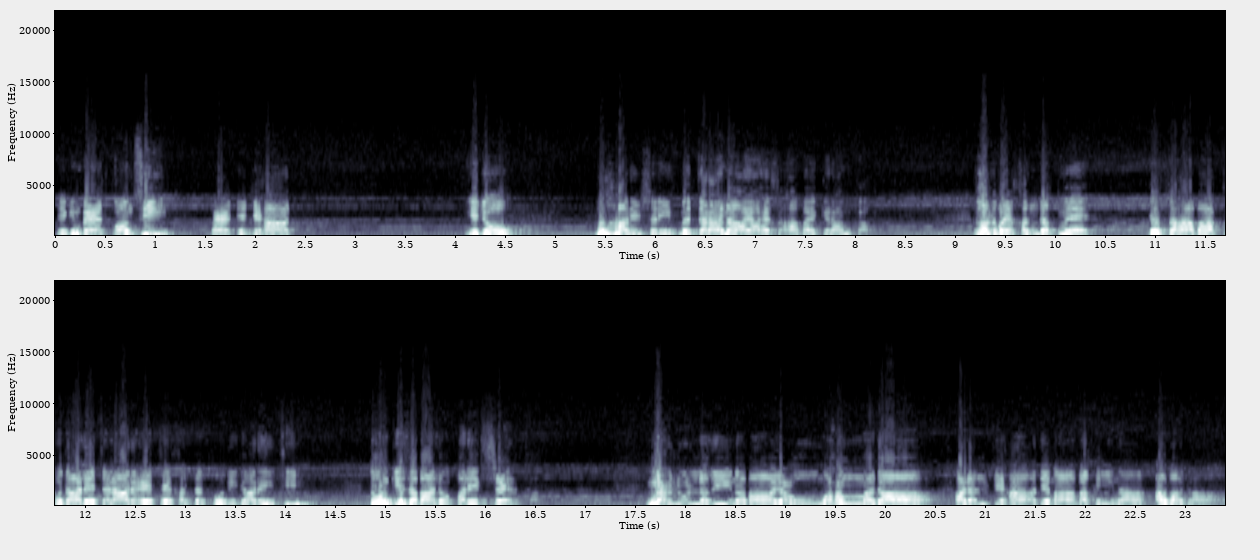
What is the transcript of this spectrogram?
لیکن بیعت کون سی؟ بیعت جہاد۔ یہ جو بخاری شریف میں ترانہ آیا ہے صحابہ کرام کا۔ غزوہ خندق میں جب صحابہ کدالے چلا رہے تھے، خندق کھودی جا رہی تھی، تو ان کی زبانوں پر ایک شعر تھا۔ نحن الذين بايعوا محمدا على الجهاد ما بقينا ابدا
